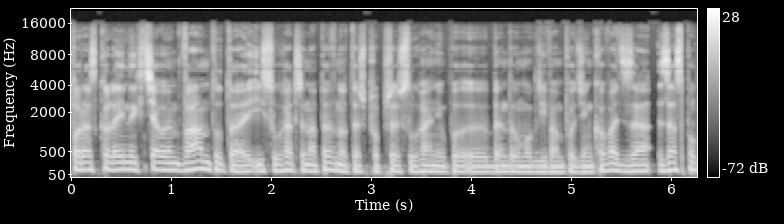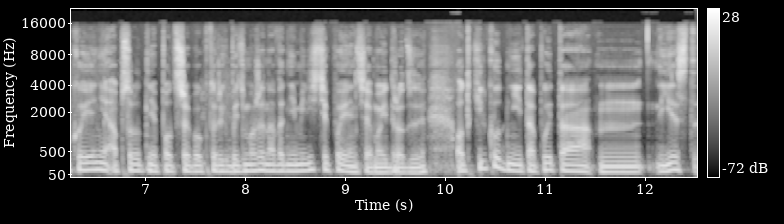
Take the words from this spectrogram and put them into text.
po raz kolejny chciałem wam tutaj i słuchacze na pewno też po przesłuchaniu po, y, będą mogli wam podziękować za zaspokojenie absolutnie potrzeb, o których być może nawet nie mieliście pojęcia, moi drodzy. Od kilku dni ta płyta mm, jest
